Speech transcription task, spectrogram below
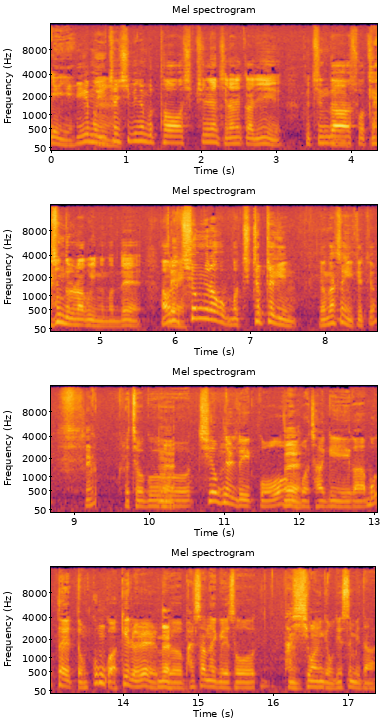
예, 예. 이게 뭐 2012년부터 17년 지난해까지 그 증가 수가 계속 늘어나고 있는 건데 아무래도 네. 취업률하고 뭐 직접적인 연관성이 있겠죠? 선생님? 그렇죠. 그 취업률도 있고 네. 뭐 자기가 못다했던 꿈과 끼를 네. 그 발산하기 위해서 다시 지원하는 경우도 있습니다.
